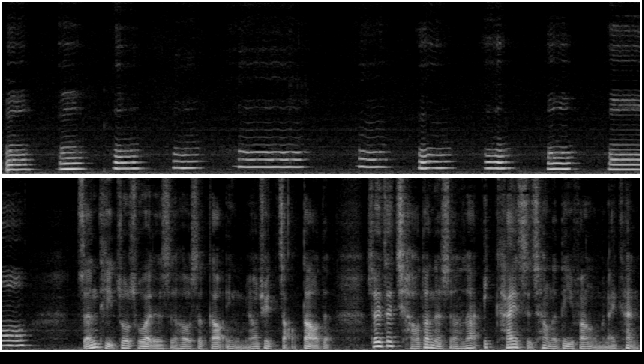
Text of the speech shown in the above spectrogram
哦哦哦哦哦哦哦哦哦，整体做出来的时候是高音，我们要去找到的。所以在桥段的时候，他一开始唱的地方，我们来看。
